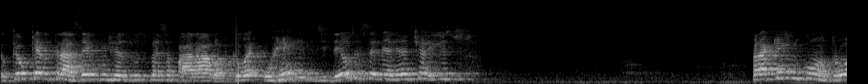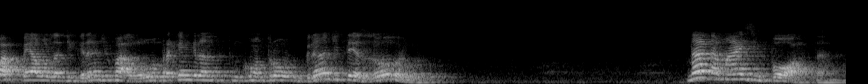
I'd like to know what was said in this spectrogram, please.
O que eu quero trazer com Jesus com essa parábola? Porque o reino de Deus é semelhante a isso. Para quem encontrou a pérola de grande valor, para quem encontrou o grande tesouro, nada mais importa.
